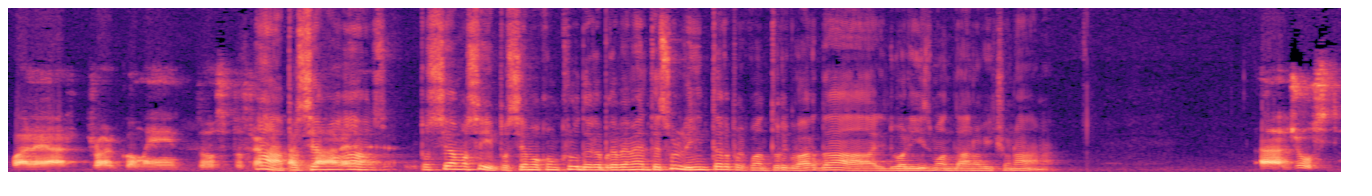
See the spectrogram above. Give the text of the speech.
quale altro argomento si potrebbe Ah, possiamo, ah, possiamo, sì, possiamo concludere brevemente sull'Inter per quanto riguarda il dualismo Andanovic-Onana. Ah, giusto.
